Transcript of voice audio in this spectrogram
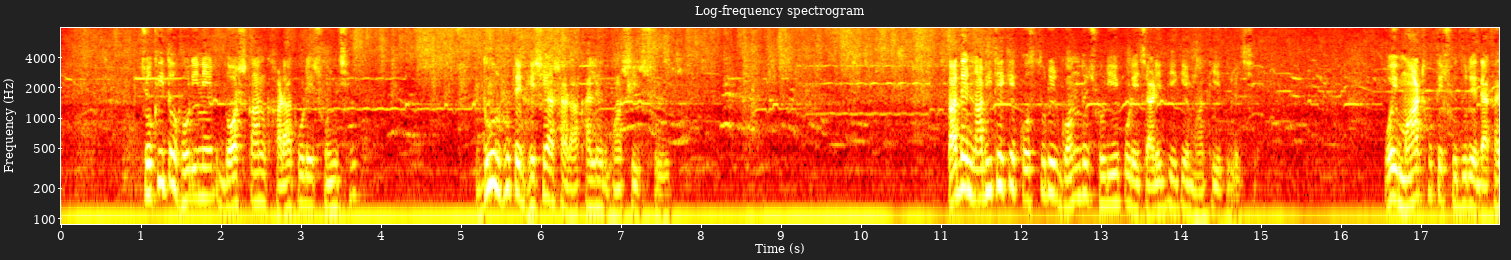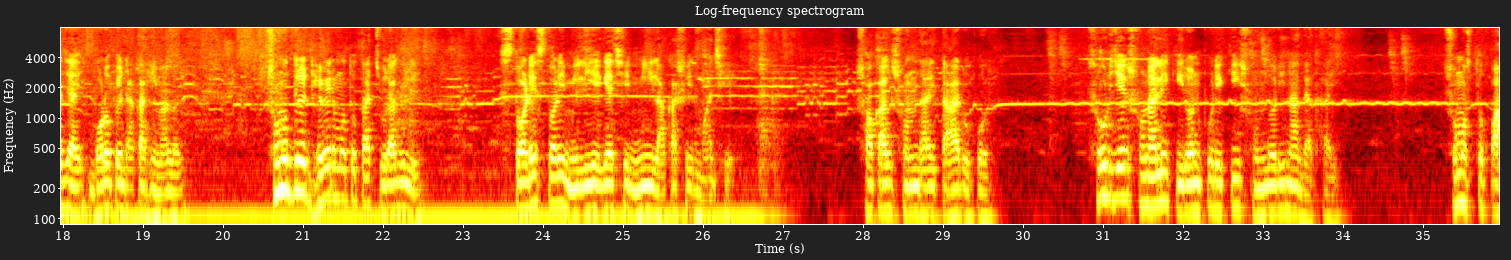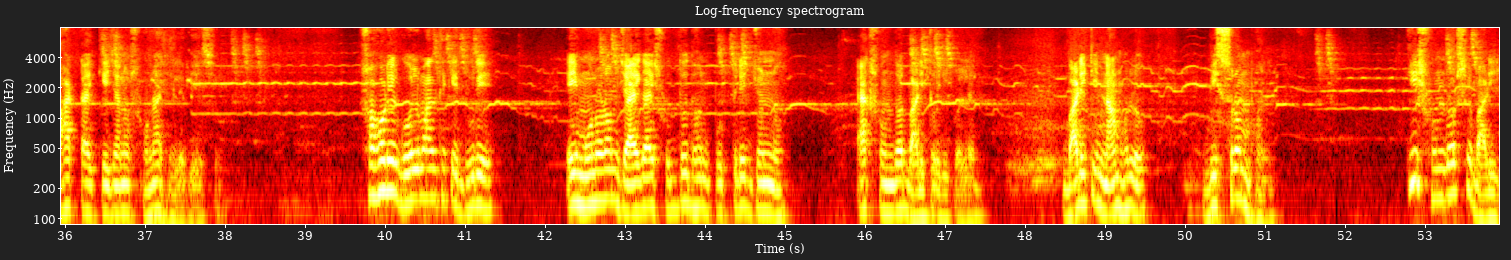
চকিত হরিণের দশ কান খাড়া করে শুনছে। দূর হতে ভেসে আসা রাখালের বাঁশির সুর। তাদের নাভি থেকে কস্তুরীর গন্ধ ছড়িয়ে পড়ে চারিদিকে মাতিয়ে তুলেছে। ওই মাঠ হতে সুদূরে দেখা যায় বরফে ঢাকা হিমালয়। সমুদ্রের ঢেউয়ের মতো তার চূড়াগুলি স্তরে স্তরে মিলিয়ে গেছে নীল আকাশের মাঝে। সকাল সন্ধ্যায় তার উপর। সূর্যের সোনালি কিরণ পড়ে কি সুন্দরী না দেখায়। সমস্ত পাহাড়টায় কে যেন সোনা ঢেলে দিয়েছে। শহরের গোলমাল থেকে দূরে এই মনোরম জায়গায় শুদ্ধধন পুত্রের জন্য এক সুন্দর বাড়ি তৈরি করলেন। বাড়িটির নাম হলো বিশ্রমভন কি সুন্দর সে বাড়ি,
